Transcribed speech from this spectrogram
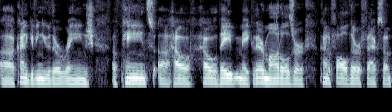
uh, kind of giving you their range of paints, uh, how how they make their models or kind of follow their effects on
